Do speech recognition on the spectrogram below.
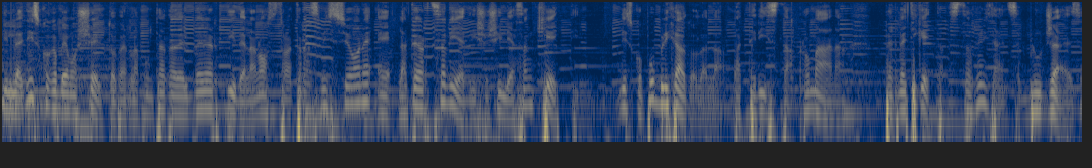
Il disco che abbiamo scelto per la puntata del venerdì della nostra trasmissione è La terza via di Cecilia Sanchietti, disco pubblicato dalla batterista romana per l'etichetta statunitense Blue Jazz.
